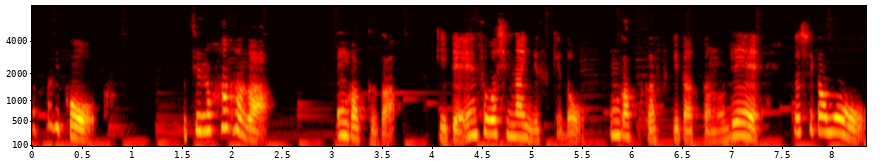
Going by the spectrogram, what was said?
やっぱりこう、うちの母が音楽が好きで、演奏はしないんですけど、音楽が好きだったので、私がも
